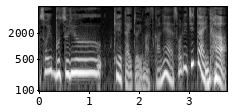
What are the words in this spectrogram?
そういう物流形態といいますかねそれ自体が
